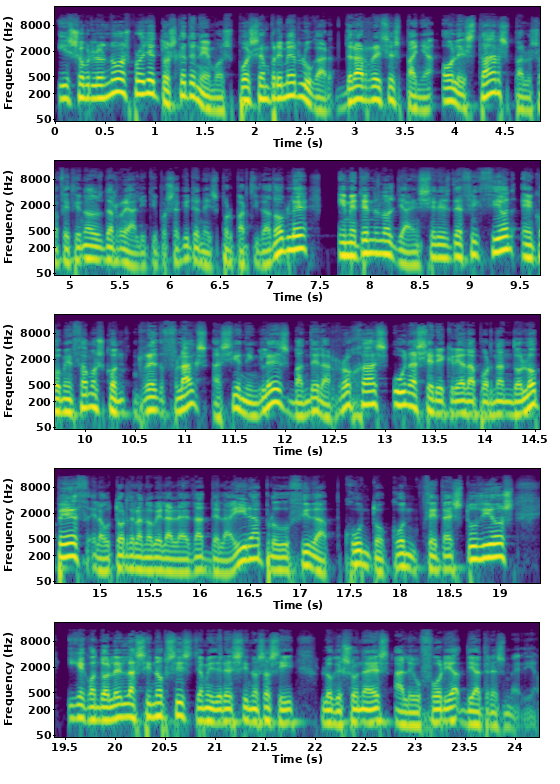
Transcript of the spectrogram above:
Y sobre los nuevos proyectos que tenemos, pues en primer lugar, Drag Race España All Stars, para los aficionados del reality, pues aquí tenéis por partida doble, y metiéndonos ya en series de ficción, eh, comenzamos con Red Flags, así en inglés, Banderas Rojas, una serie creada por Nando López, el autor de la novela La Edad de la Ira, producida junto con Z Studios, y que cuando leen la sinopsis, ya me diré si no es así, lo que suena es a la euforia de A3 Media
